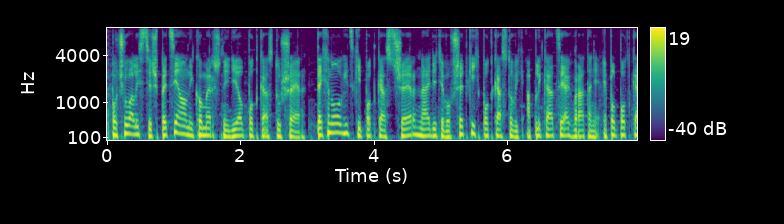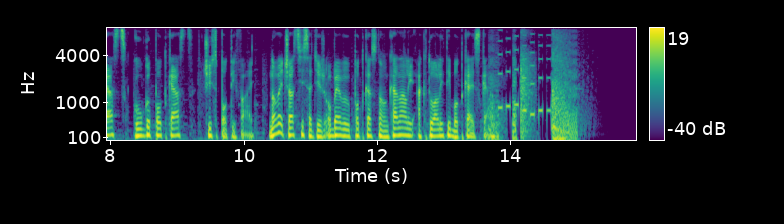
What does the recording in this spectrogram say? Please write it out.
Počúvali ste špeciálny komerčný diel podcastu Share. Technologický podcast Share nájdete vo všetkých podcastových aplikáciách vrátane Apple Podcasts, Google Podcasts či Spotify. Nové časti sa tiež objavujú v podcastovom kanáli aktuality.sk.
